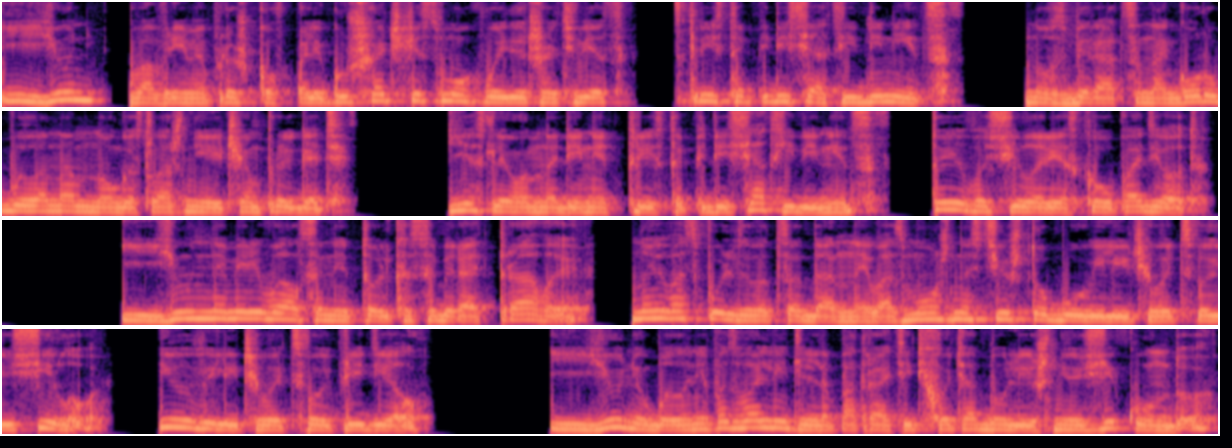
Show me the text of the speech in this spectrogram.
Июнь во время прыжков по лягушачке смог выдержать вес в 350 единиц, но взбираться на гору было намного сложнее, чем прыгать. Если он наденет 350 единиц, то его сила резко упадет. Июнь намеревался не только собирать травы, но и воспользоваться данной возможностью, чтобы увеличивать свою силу и увеличивать свой предел. Июню было непозволительно потратить хоть одну лишнюю секунду.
